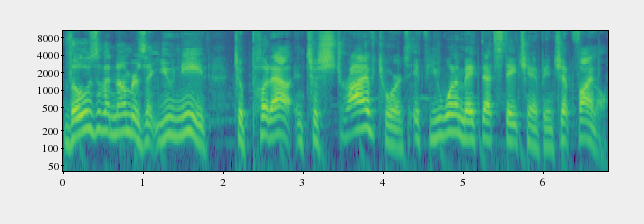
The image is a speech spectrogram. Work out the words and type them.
Those are the numbers that you need to put out and to strive towards if you wanna make that state championship final.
